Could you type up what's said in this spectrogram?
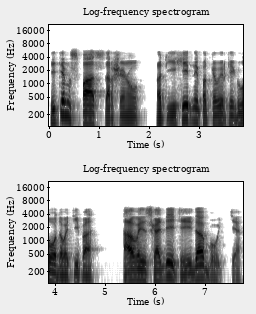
и тем спас старшину от ехидной подковырки Глодова типа «А вы сходите и добудьте».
